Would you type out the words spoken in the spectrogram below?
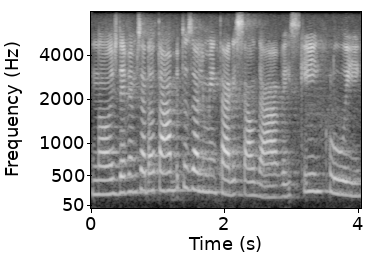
Nós devemos adotar hábitos alimentares saudáveis, que incluem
